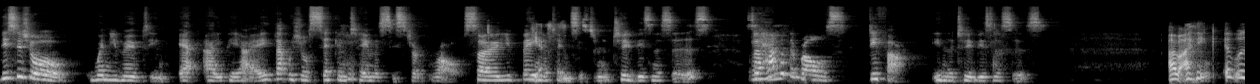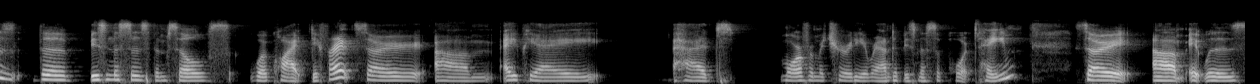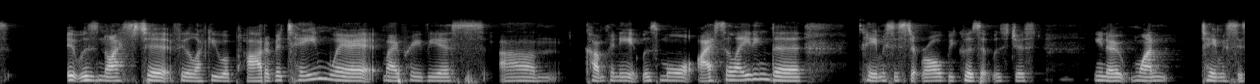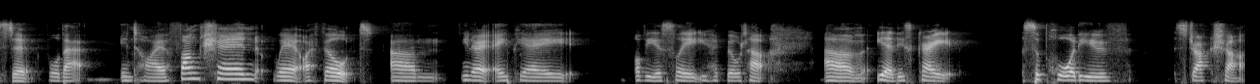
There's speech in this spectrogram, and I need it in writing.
this is your when you moved in at APA, that was your second team assistant role. So you've been yes. a team assistant in two businesses. So mm-hmm. how did the roles differ in the two businesses? Um, I think it was the businesses themselves were quite different. So um, APA had more of a maturity around a business support team. So um, it was it was nice to feel like you were part of a team. Where my previous um, company, it was more isolating the team assistant role because it was just you know one team assistant for that entire function where I felt, um, you know, APA, obviously you had built up, um, yeah, this great supportive structure.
